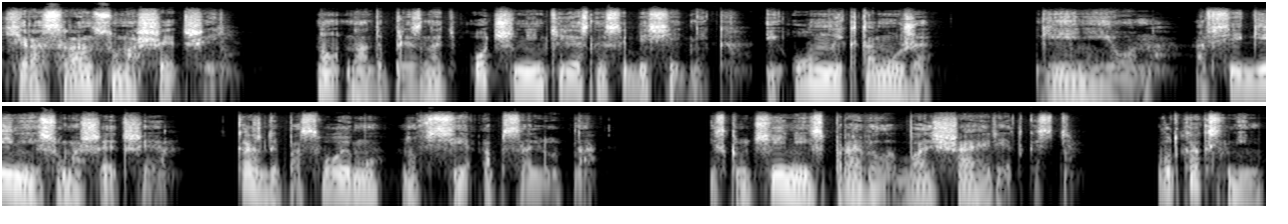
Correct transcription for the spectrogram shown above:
Хиросран сумасшедший. Но, надо признать, очень интересный собеседник. И умный к тому же. Гений он. А все гении сумасшедшие. Каждый по-своему, но все абсолютно. Исключение из правила — большая редкость. Вот как с ним.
